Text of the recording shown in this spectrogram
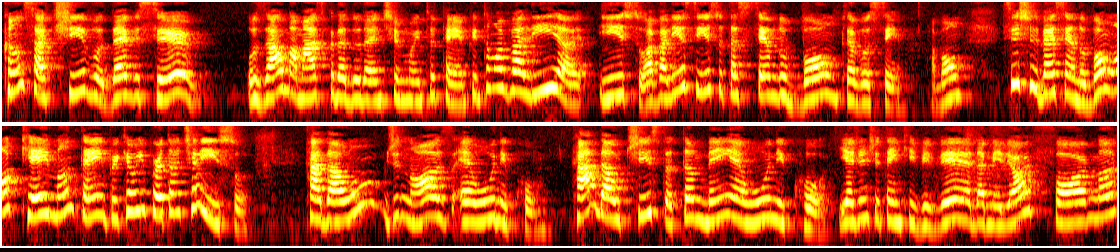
cansativo deve ser usar uma máscara durante muito tempo. Então avalia isso, avalia se isso está sendo bom para você, tá bom? Se estiver sendo bom, ok, mantém, porque o importante é isso. Cada um de nós é único. Cada autista também é único e a gente tem que viver da melhor forma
